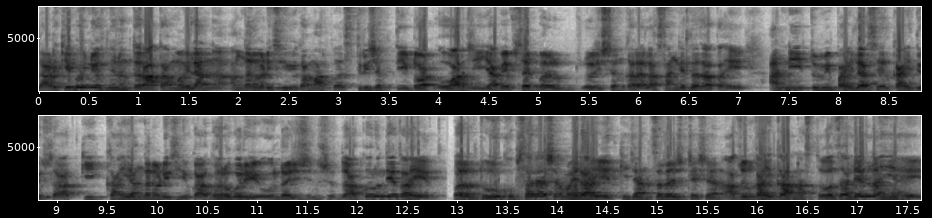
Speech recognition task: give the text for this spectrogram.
लाडकी बहीण योजनेनंतर आता महिलांना अंगणवाडी सेविकामार्फत स्त्री शक्ती डॉट ओ आर जी या वेबसाईटवर रजिस्ट्रेशन करायला सांगितलं जात आहे. आणि तुम्ही पाहिलं असेल काही दिवसात की काही अंगणवाडी सेविका घरोघरी येऊन रजिस्ट्रेशन सुद्धा करून देत आहेत. परंतु खूप साऱ्या अशा महिला आहेत की ज्यांचं रजिस्ट्रेशन अजून काही कारणास्तव झालेलं नाही आहे.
